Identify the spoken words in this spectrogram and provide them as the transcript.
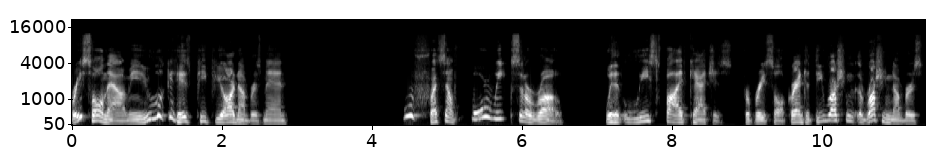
Breece Hall now, I mean, you look at his PPR numbers, man. Oof, that's now four weeks in a row with at least five catches for Breece Hall. Granted, the rushing the rushing numbers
